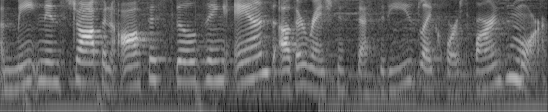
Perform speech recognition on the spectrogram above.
a maintenance shop, an office building, and other ranch necessities like horse barns and more.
